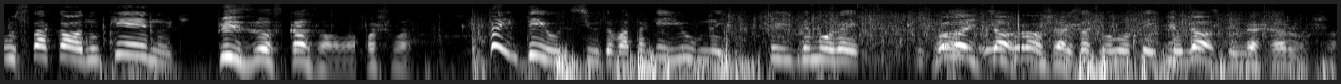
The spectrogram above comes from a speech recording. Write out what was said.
У стакану кинуть. Пізно сказала, пошла. Та йди отсюди, ва, такий умний, що й не може і Воно і так буде. заколотити. І так буде хороша.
